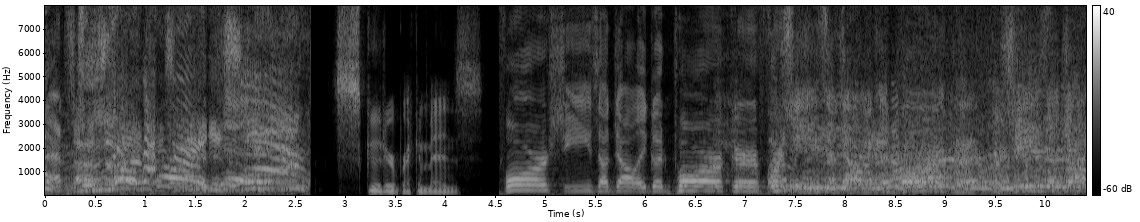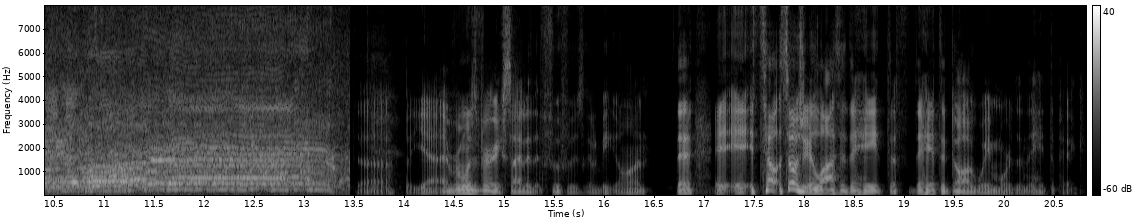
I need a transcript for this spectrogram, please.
That's right. Yeah. Scooter recommends For she's a jolly good porker. For she's a jolly good porker. For she's a jolly good uh, but yeah, everyone's very excited that Fufu is going to be gone. That it, it, it, tell, it tells you a lot that they hate the they hate the dog way more than they hate the pig.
